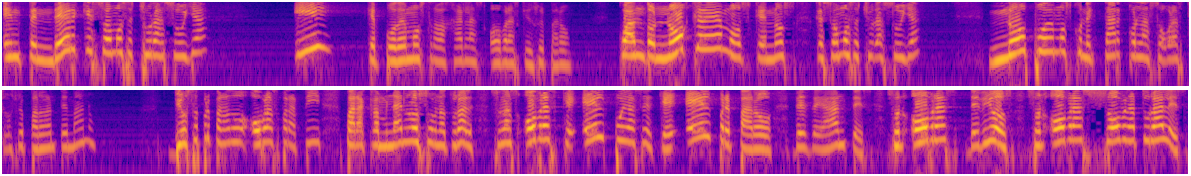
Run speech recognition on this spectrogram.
entender que somos hechura suya y que podemos trabajar en las obras que Dios preparó. Cuando no creemos que, que somos hechura suya, no podemos conectar con las obras que Dios preparó de antemano. Dios ha preparado obras para ti, para caminar en lo sobrenatural. Son las obras que Él puede hacer, que Él preparó desde antes. Son obras de Dios, son obras sobrenaturales,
